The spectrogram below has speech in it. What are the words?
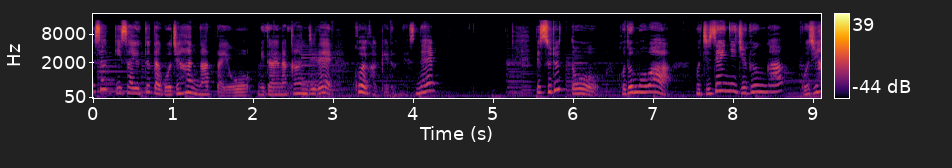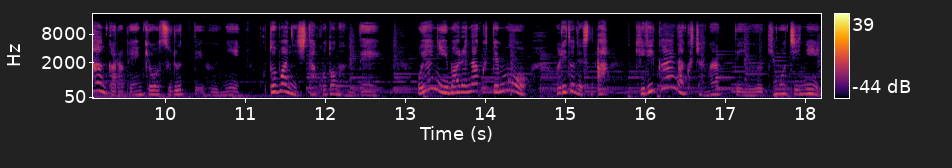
さっきさ言ってた5時半になったよみたいな感じで声かけるんですね。ですると子供はもう事前に自分が5時半から勉強するっていう風に言葉にしたことなので親に言われなくても割とですねあ切り替えなくちゃなっていう気持ちに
